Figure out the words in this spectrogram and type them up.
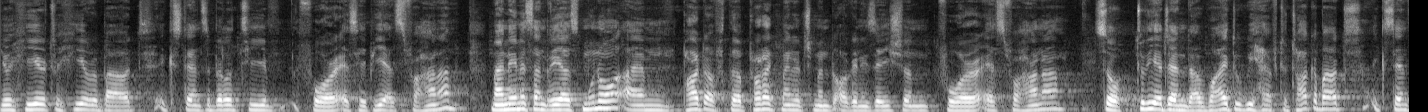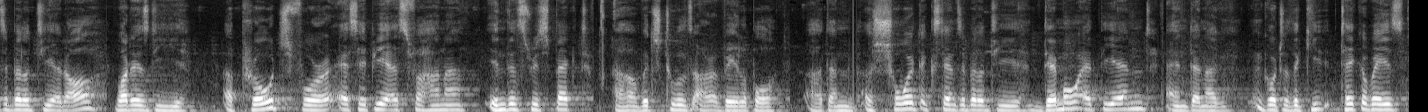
You're here to hear about extensibility for SAP S4HANA. My name is Andreas Muno. I'm part of the product management organization for S4HANA. So, to the agenda, why do we have to talk about extensibility at all? What is the approach for SAP S4HANA in this respect? Uh, which tools are available uh, then a short extensibility demo at the end, and then I go to the key takeaways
